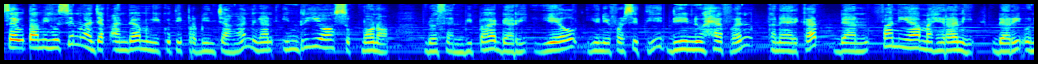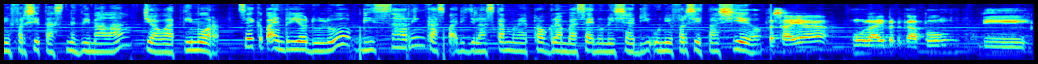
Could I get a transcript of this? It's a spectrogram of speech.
Saya Utami Husin mengajak Anda mengikuti perbincangan dengan Indrio Sukmono, dosen BIPA dari Yale University di New Haven, Connecticut, dan Fania Mahirani dari Universitas Negeri Malang, Jawa Timur. Saya ke Pak Indrio dulu, bisa ringkas Pak dijelaskan mengenai program Bahasa Indonesia di Universitas Yale? Saya mulai bergabung di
